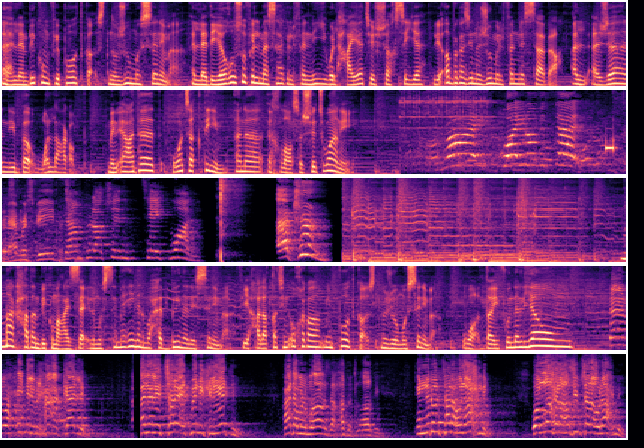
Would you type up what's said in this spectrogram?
أهلا بكم في بودكاست نجوم السينما الذي يغوص في المسار الفني والحياة الشخصية لأبرز نجوم الفن السابع الأجانب والعرب من إعداد وتقديم أنا إخلاص الشتواني. Camera speed. Sound production, take one. Action! مرحبا بكم أعزائي المستمعين المحبين للسينما في حلقة أخرى من بودكاست نجوم السينما. وضيفنا اليوم أنا الوحيد اللي من حقي أتكلم. أنا اللي اتسرقت مني كليتي عدم المؤاخذة حضرة القاضي. ان دول سرقوا لحمي. والله العظيم سرقوا لحمي.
